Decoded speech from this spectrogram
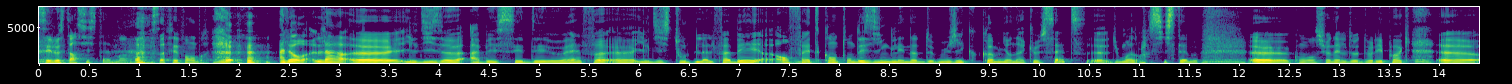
C'est le star system, hein. ça fait vendre. Alors là, ils disent A, B, C, D, E, F, ils disent tout l'alphabet. En fait, quand on désigne les notes de musique, comme il n'y en a que 7, du moins dans le système euh, conventionnel de, l'époque, euh,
